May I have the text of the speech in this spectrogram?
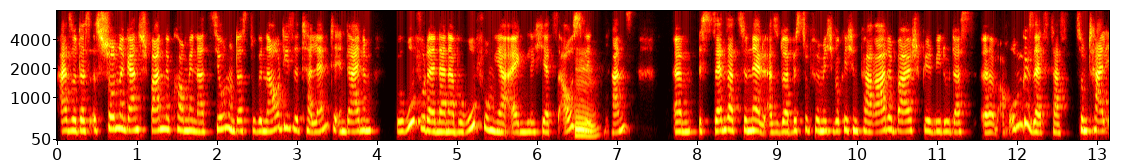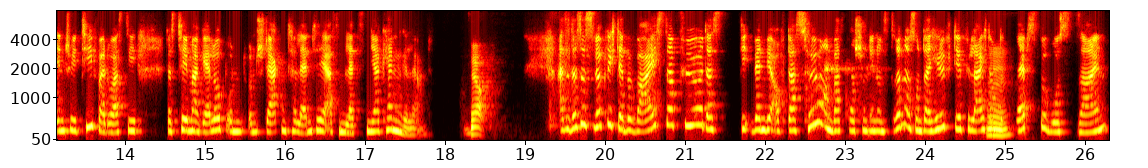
Also das ist schon eine ganz spannende Kombination und dass du genau diese Talente in deinem Beruf oder in deiner Berufung ja eigentlich jetzt ausleben mhm. kannst, ähm, ist sensationell. Also da bist du für mich wirklich ein Paradebeispiel, wie du das äh, auch umgesetzt hast. Zum Teil intuitiv, weil du hast die, das Thema Gallup und, und Stärkentalente ja erst im letzten Jahr kennengelernt. Ja. Also das ist wirklich der Beweis dafür, dass die, wenn wir auf das hören, was da schon in uns drin ist, und da hilft dir vielleicht mhm. auch das Selbstbewusstsein,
